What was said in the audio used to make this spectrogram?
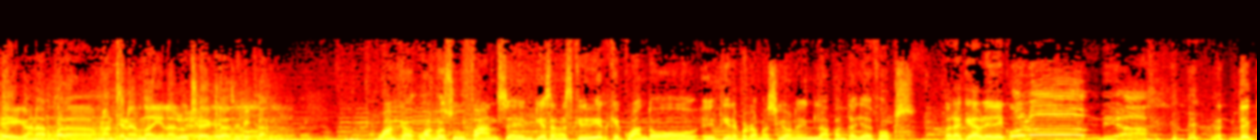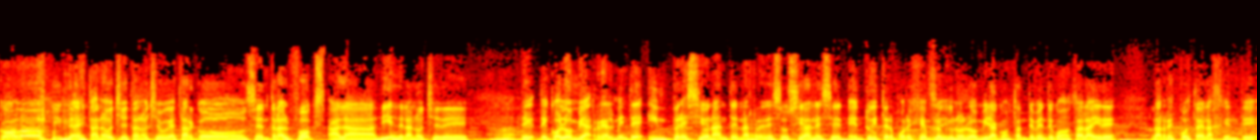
eh, ganar para mantenernos ahí en la lucha de clasificar. Juanjo, Juanjo, sus fans eh, empiezan a escribir que cuando eh, tiene programación en la pantalla de Fox. Para que hable de Colombia. De Colombia, esta noche, esta noche voy a estar con Central Fox a las 10 de la noche de, de- de Colombia. Realmente impresionante en las redes sociales, en, en Twitter, por ejemplo, que uno lo mira constantemente cuando está al aire, la respuesta de la gente.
